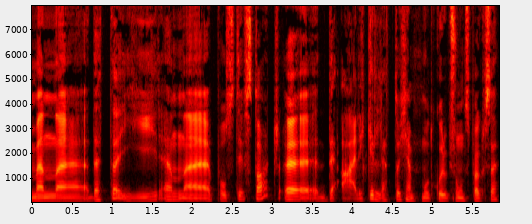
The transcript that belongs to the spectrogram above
Men eh, dette gir en eh, positiv start. Eh, Det er ikke lett å kjempe mot korrupsjonsspøkelset.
